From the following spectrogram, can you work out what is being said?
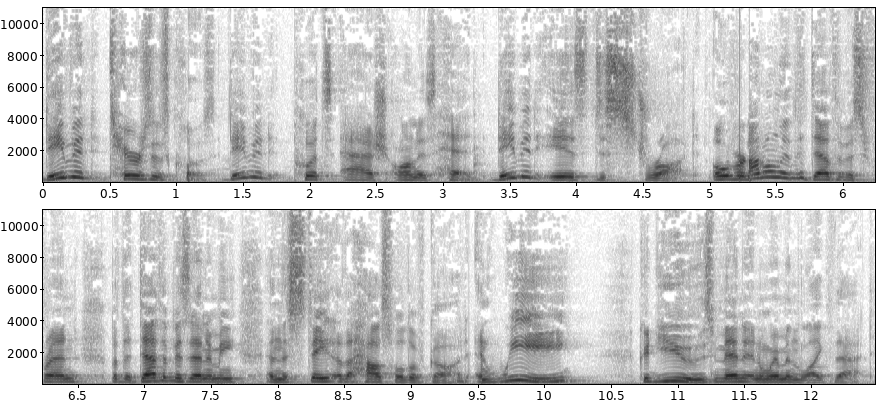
David tears his clothes. David puts ash on his head. David is distraught over not only the death of his friend, but the death of his enemy and the state of the household of God. And we could use men and women like that.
